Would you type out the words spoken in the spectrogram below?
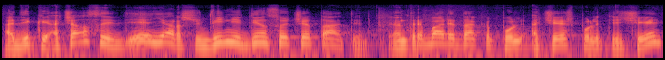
Adică această idee, iarăși, vine din societate. Întrebarea dacă pol- acești politicieni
